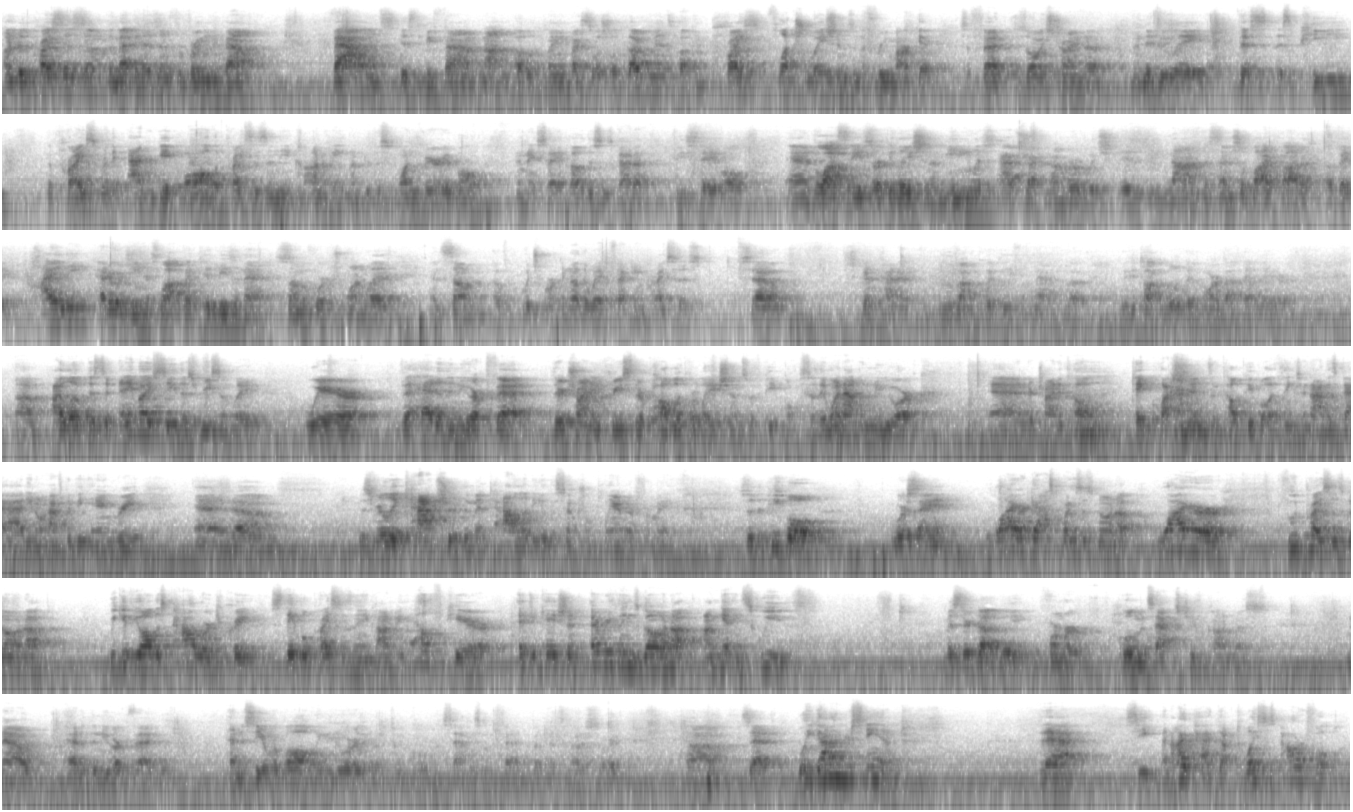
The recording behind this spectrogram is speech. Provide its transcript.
under the price system, the mechanism for bringing about balance is to be found not in public planning by social governments, but in price fluctuations in the free market. So the Fed is always trying to manipulate this, this P, the price, where they aggregate all the prices in the economy under this one variable, and they say, oh, this has got to be stable. And velocity of circulation, a meaningless abstract number, which is the non-essential byproduct of a highly heterogeneous lot of activities in that, some of which one way and some of which work another way, affecting prices. So, just going to kind of move on quickly from that, but we could talk a little bit more about that later. Um, I love this. Did anybody see this recently where the head of the New York Fed, they're trying to increase their public relations with people. So they went out in New York and they're trying to tell, take questions and tell people that things are not as bad, you don't have to be angry. And um, this really captured the mentality of the central planner for me. So the people were saying, why are gas prices going up? Why are food prices going up? We give you all this power to create stable prices in the economy. Healthcare, education, everything's going up. I'm getting squeezed. Mr. Dudley, former Goldman Sachs chief economist, now head of the New York Fed, we tend to see a revolving door there between Goldman Sachs and the Fed, but that's another story, um, said, well, you got to understand that, see, an iPad got twice as powerful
